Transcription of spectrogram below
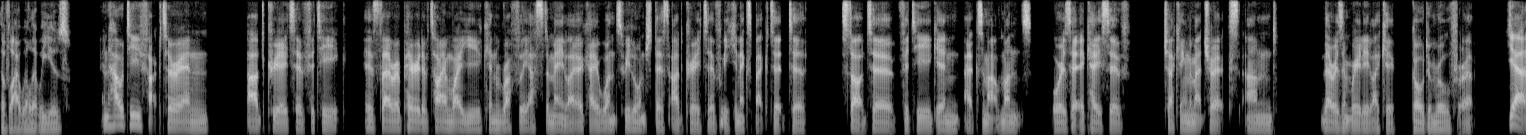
the flywheel that we use. And how do you factor in ad creative fatigue? Is there a period of time where you can roughly estimate, like, okay, once we launch this ad creative, we can expect it to start to fatigue in X amount of months? Or is it a case of checking the metrics and there isn't really like a golden rule for it? Yeah,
